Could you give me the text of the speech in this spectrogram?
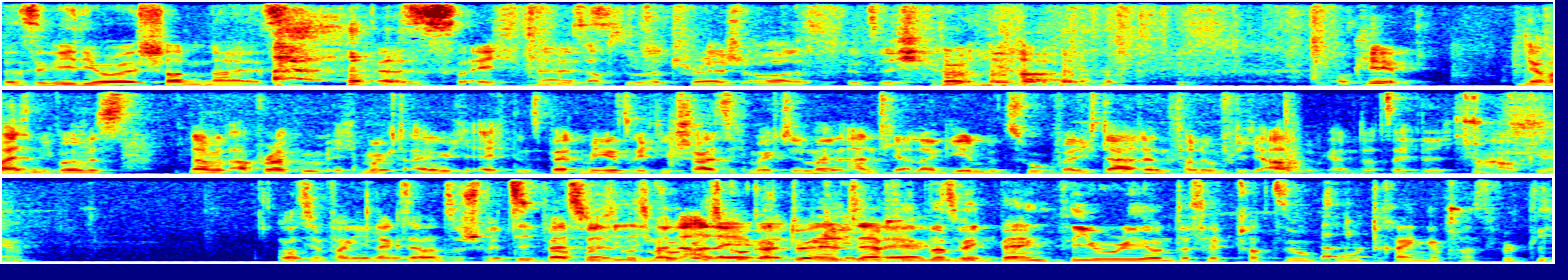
Das Video ist schon nice. Das ist echt Das ist nice. absoluter Trash, aber das ist witzig. okay. Ja, weiß nicht, wollen wir es damit abrappen? Ich möchte eigentlich echt ins Bett. Mir geht's richtig scheiße. Ich möchte in meinen Anti-Allergen-Bezug, weil ich darin vernünftig atmen kann tatsächlich. Ah, okay. Außerdem fange ich langsam an zu schwitzen. Ich weiß nicht, ich gucke guck aktuell sehr viel The. Big Bang Theory und das hätte gerade so gut reingepasst. Wirklich,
